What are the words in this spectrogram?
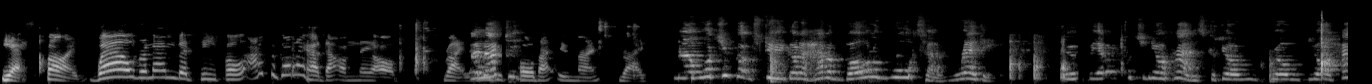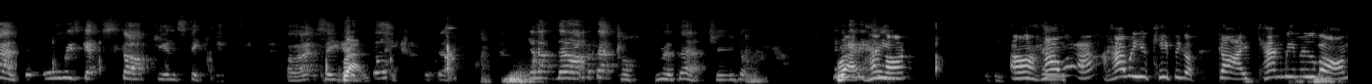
yes, fine. Well remembered, people. I forgot I had that on the hob. Right. Let I'm me actually- just pour that in my right. Now, what you've got to do, you've got to have a bowl of water ready. You'll be able to put in your hands because your, your your hands will always get starchy and sticky. All right, so you Right. A bowl. You know, no, I have that cloth. Remember that. so you got- Can you Right. Hang clean? on. Uh, how uh, how are you keeping up, guys? Can we move on?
